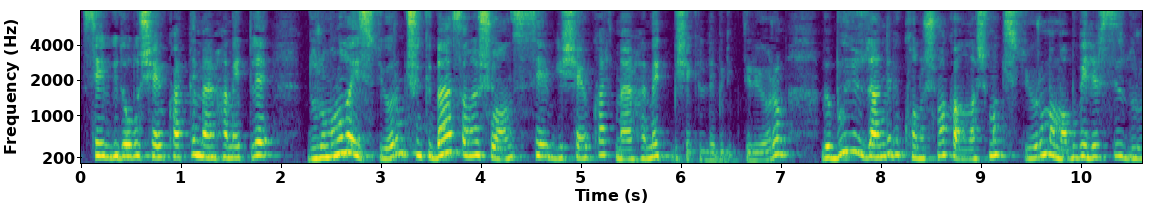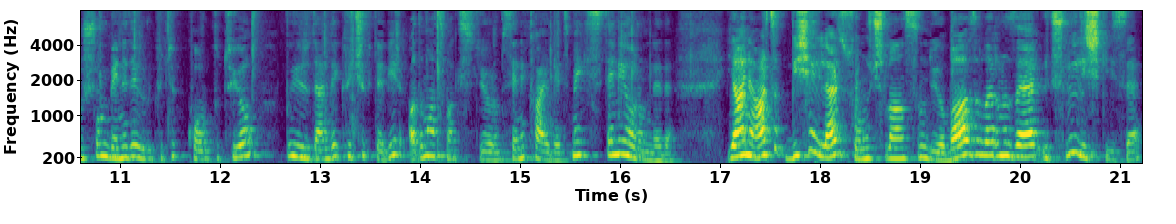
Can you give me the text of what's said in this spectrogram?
sevgi dolu, şefkatli, merhametli durumunu da istiyorum. Çünkü ben sana şu an sevgi, şefkat, merhamet bir şekilde biriktiriyorum. Ve bu yüzden de bir konuşmak, anlaşmak istiyorum ama bu belirsiz duruşum beni de ürkütüp korkutuyor. Bu yüzden de küçük de bir adım atmak istiyorum. Seni kaybetmek istemiyorum dedi. Yani artık bir şeyler sonuçlansın diyor. Bazılarınız eğer üçlü ilişki ise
